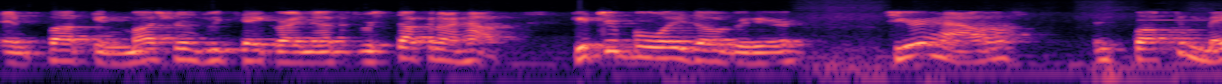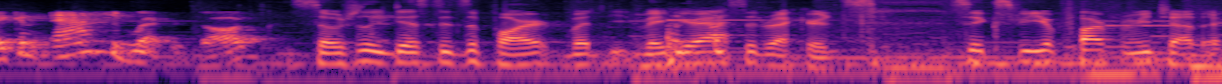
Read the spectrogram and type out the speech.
and fucking mushrooms we take right now because we're stuck in our house. Get your boys over here to your house and fucking make an acid record, dog. Socially distance apart, but make your acid records six feet apart from each other.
